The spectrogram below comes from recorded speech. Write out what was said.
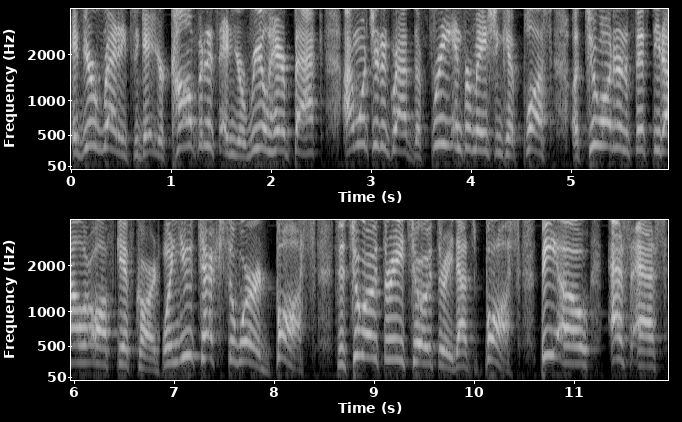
If you're ready to get your confidence and your real hair back, I want you to grab the free information kit plus a $250 off gift card when you text the word BOSS to 203 203 203. That's BOSS, B O S S,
